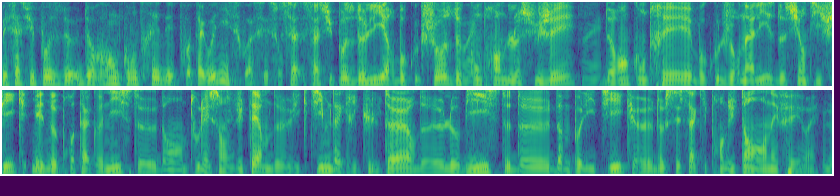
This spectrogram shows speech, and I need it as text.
Mais ça suppose de, de, rencontrer des protagonistes, quoi. C'est ça, ça, suppose de lire beaucoup de choses, de ouais. comprendre le sujet, ouais. de rencontrer beaucoup de journalistes, de scientifiques mmh. et de protagonistes dans tous les sens ouais. du terme, de victimes, d'agriculteurs, de lobbyistes, d'hommes politiques. Donc c'est ça qui prend du temps, en effet. Mmh.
